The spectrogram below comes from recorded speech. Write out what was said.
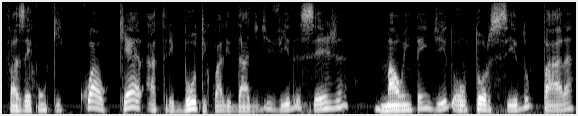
fazer com que qualquer atributo e qualidade de vida seja mal entendido ou torcido para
